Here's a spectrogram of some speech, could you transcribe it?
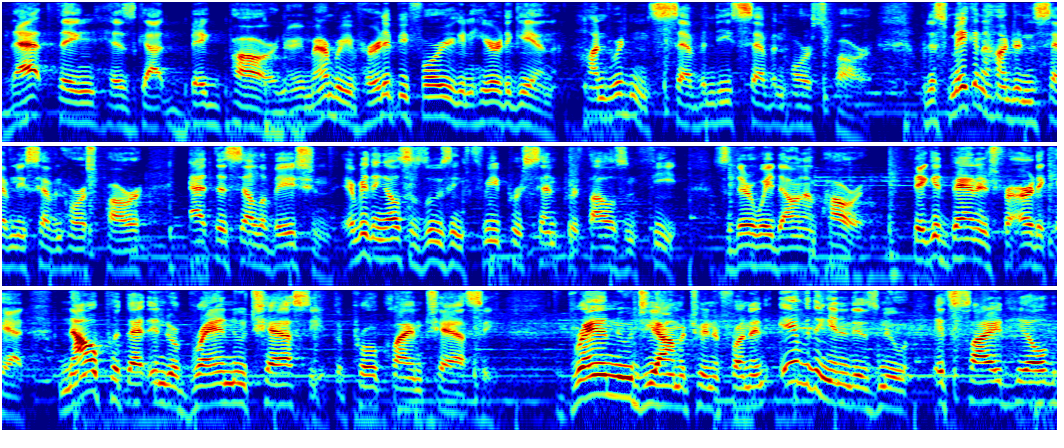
That thing has got big power. Now remember, you've heard it before, you're gonna hear it again. 177 horsepower. But it's making 177 horsepower at this elevation. Everything else is losing 3% per thousand feet. So they're way down on power. Big advantage for Arctic Cat. Now put that into a brand new chassis, the Pro Climb chassis. Brand new geometry in the front end. Everything in it is new. It's side hilled.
